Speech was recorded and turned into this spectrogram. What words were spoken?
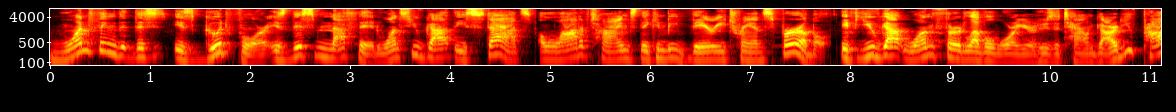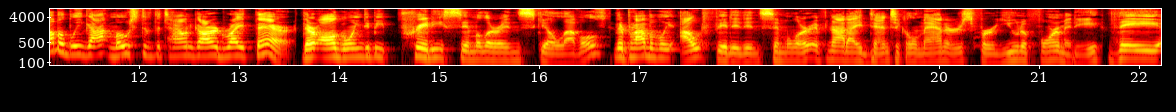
one thing that this is good for is this method, once you've got these stats, a lot of times they can be very transferable. If you've got one third level warrior who's a town guard, you've probably got most of the town guard right there. They're all going to be pretty similar in skill levels. They're probably outfitted in similar, if not identical, manners for uniformity. They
